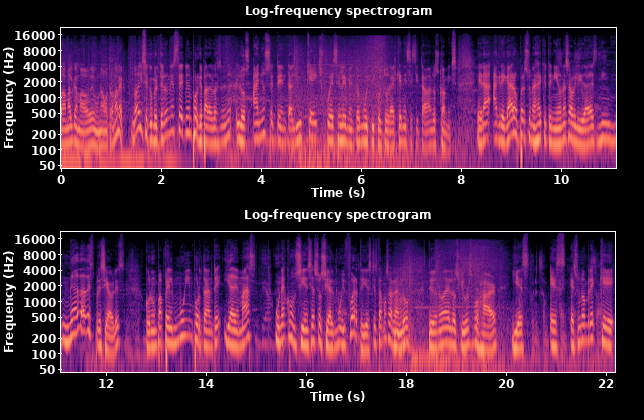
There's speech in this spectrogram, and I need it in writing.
va amalgamado de una u otra manera. No, y se convirtió en un statement porque para los, los años 70 Luke Cage fue ese elemento multicultural que necesitaban los cómics. Era agregar a un personaje que tenía unas habilidades ni nada despreciables, con un papel muy importante y además una conciencia social muy fuerte. Y es que estamos hablando de uno de los Heroes for Hire y es, es, es un hombre que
